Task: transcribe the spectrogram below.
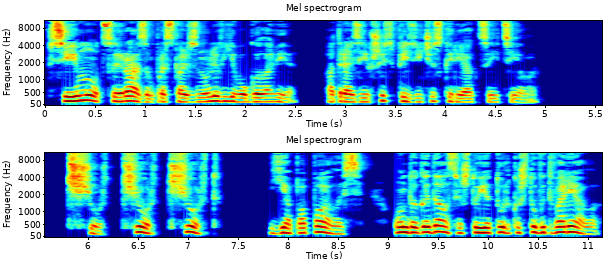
Все эмоции разом проскользнули в его голове, отразившись в физической реакции тела. Черт, черт, черт! Я попалась. Он догадался, что я только что вытворяла.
